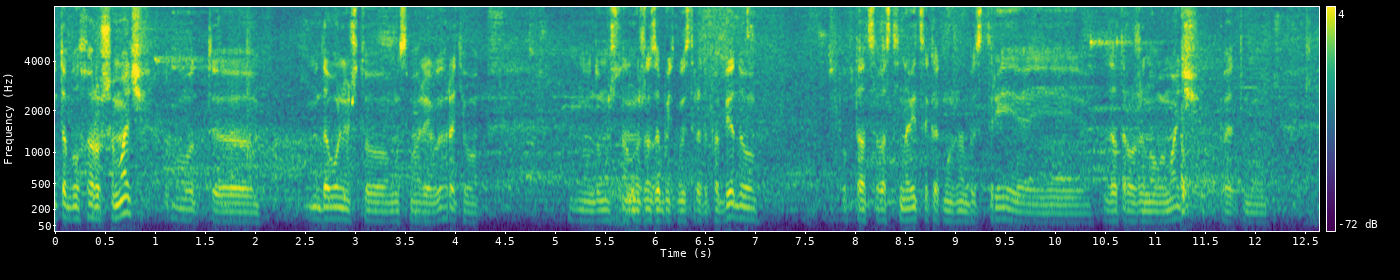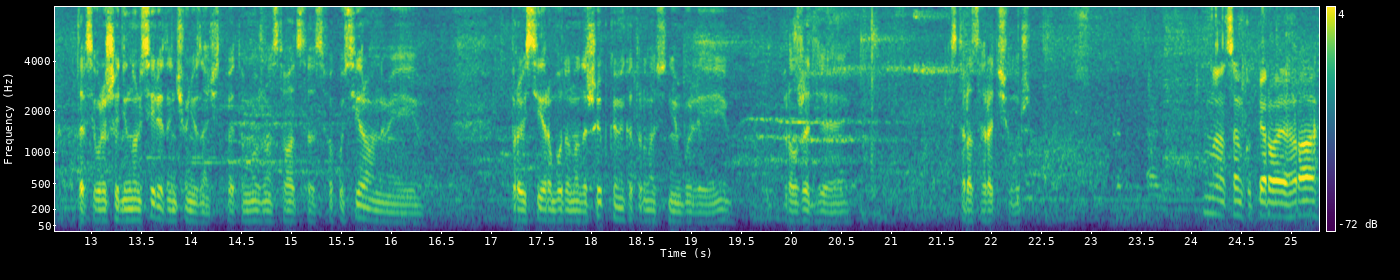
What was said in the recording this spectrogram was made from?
это был хороший матч. Вот, э, мы довольны, что мы смогли выиграть его. Но думаю, что нам нужно забыть быстро эту победу, попытаться восстановиться как можно быстрее. И завтра уже новый матч, поэтому это всего лишь 1-0 серия, это ничего не значит. Поэтому нужно оставаться сфокусированными и провести работу над ошибками, которые у нас сегодня были, и продолжать э, стараться играть еще лучше. На оценку первая игра.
